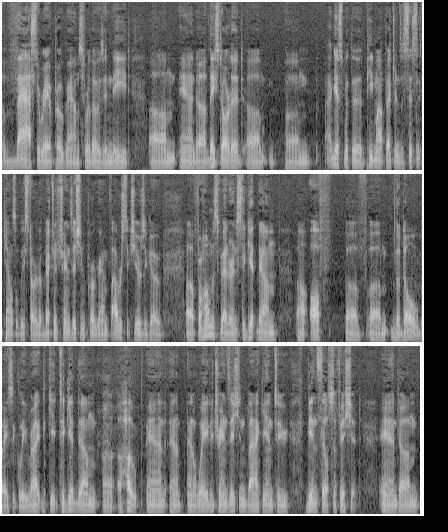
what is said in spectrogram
a vast array of programs for those in need, um, and uh, they started. Um, um, I guess with the Piedmont Veterans Assistance Council, they started a veterans transition program five or six years ago uh, for homeless veterans to get them uh, off of um, the dole, basically, right? To, give them uh, a hope and and a, and a way to transition back into being self sufficient. And um,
